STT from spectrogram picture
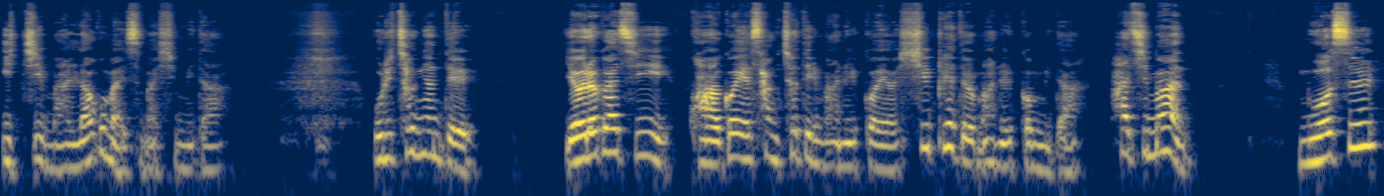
잊지 말라고 말씀하십니다. 우리 청년들 여러 가지 과거의 상처들이 많을 거예요. 실패도 많을 겁니다. 하지만 무엇을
